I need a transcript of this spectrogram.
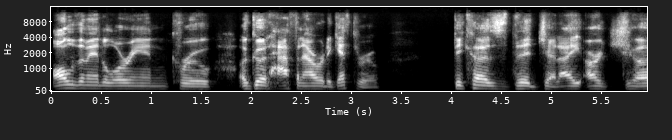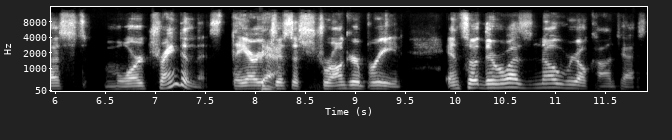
all of the Mandalorian crew a good half an hour to get through because the Jedi are just more trained in this. They are Yeah. just a stronger breed. And so there was no real contest.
